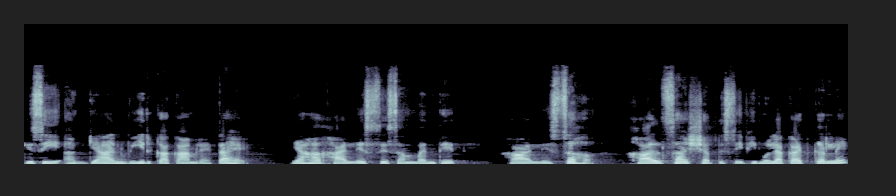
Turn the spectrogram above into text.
किसी अज्ञान वीर का काम रहता है। यहाँ खालिस से संबंधित खालिस खालसा शब्द से भी मुलाकात कर लें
